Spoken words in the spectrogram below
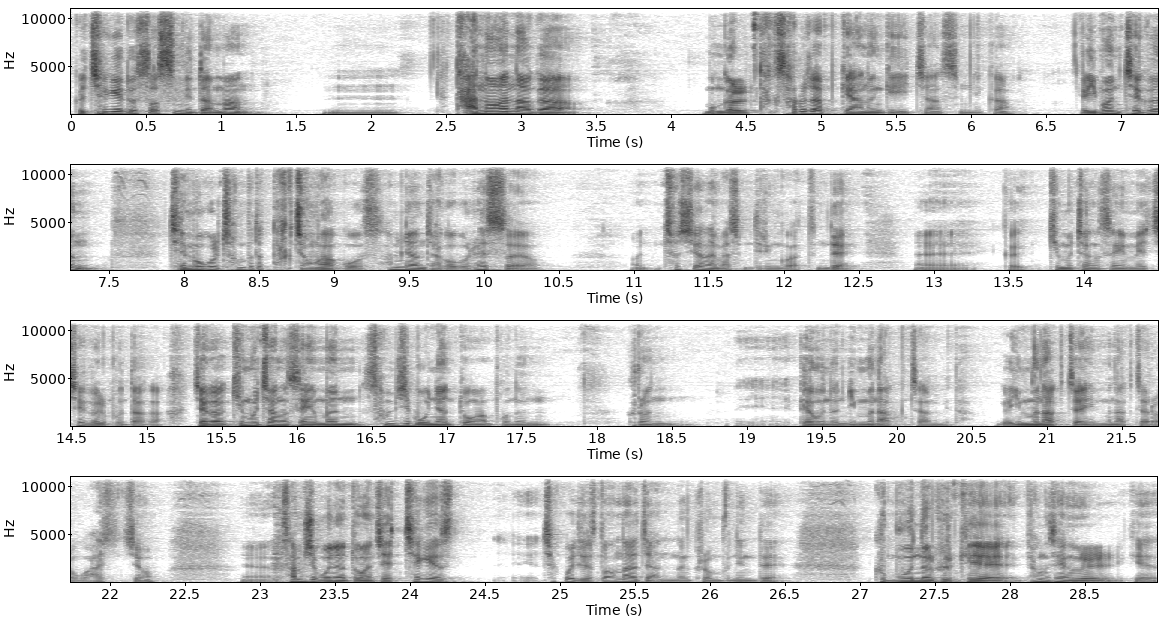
그 책에도 썼습니다만 음, 단어 하나가 뭔가를 딱 사로잡게 하는 게 있지 않습니까? 이번 책은 제목을 처음부터 딱 정하고 3년 작업을 했어요. 어, 첫 시간에 말씀드린 것 같은데 에, 그 김우창 선생님의 책을 보다가 제가 김우창 선생님은 35년 동안 보는 그런 에, 배우는 인문학자입니다. 그러니까 인문학자 인문학자라고 하시죠. 에, 35년 동안 제 책에 책꽂이에서 떠나지 않는 그런 분인데 그분을 그렇게 평생을 이렇게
